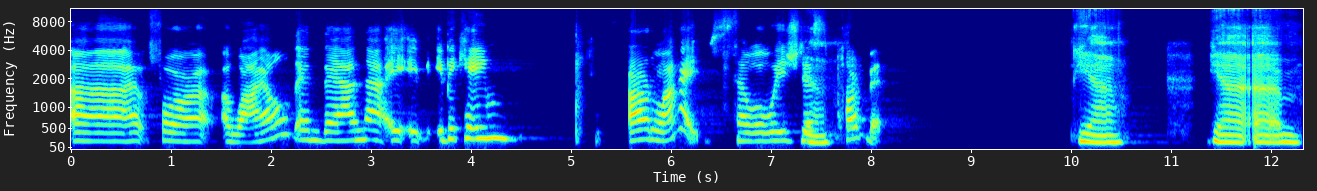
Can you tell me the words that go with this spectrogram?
uh, for a while. And then uh, it, it, became our lives. So it's just yeah. part of it. Yeah yeah um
